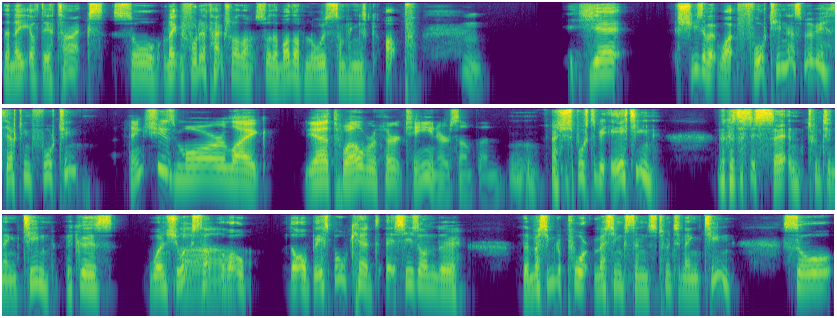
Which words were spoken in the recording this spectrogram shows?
the night of the attacks. So, night before the attacks, rather, so the mother knows something's up. Hmm. Yet, she's about, what, 14 in this movie? 13, 14? I think she's more like yeah, 12 or 13 or something. Mm. And she's supposed to be 18 because this is set in 2019. Because when she looks up the little the little baseball kid, it says on the the missing report missing since 2019. So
